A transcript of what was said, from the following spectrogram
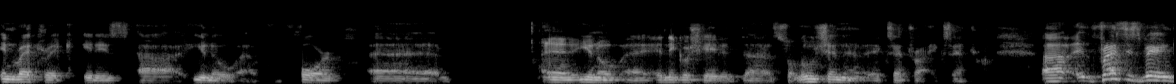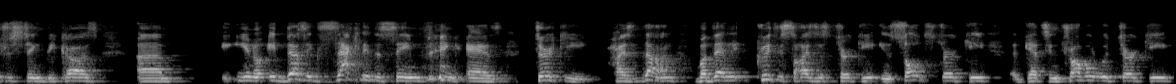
in rhetoric it is, uh, you know, uh, for, uh, uh, you know, a negotiated uh, solution, etc., etc. Uh, France is very interesting because, um, you know, it does exactly the same thing as Turkey has done, but then it criticizes Turkey, insults Turkey, gets in trouble with Turkey,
